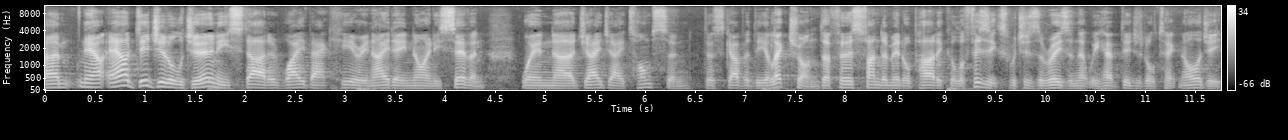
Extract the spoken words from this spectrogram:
Um, now, our digital journey started way back here in 1897 when uh, J.J. Thomson discovered the electron, the first fundamental particle of physics, which is the reason that we have digital technology.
